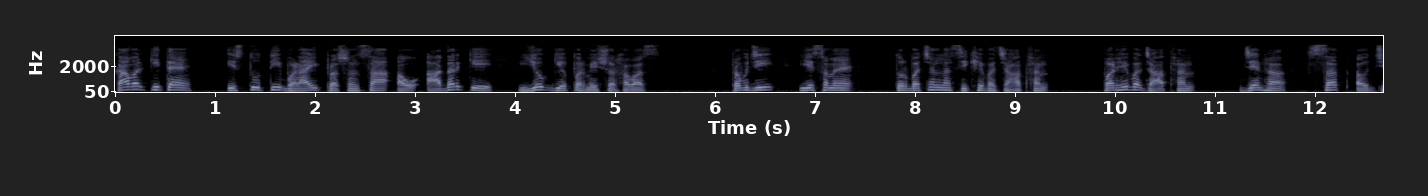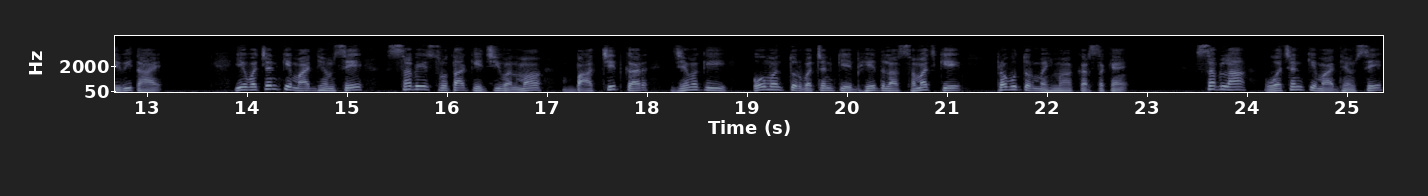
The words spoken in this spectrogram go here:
कावर की तय स्तुति, बड़ाई, प्रशंसा और आदर के योग्य परमेश्वर हवस। प्रभु जी, ये समय तुर बचन ला सीखे बर चाहथन पढ़े बर जाथन, जेन सत और जीवित आए। ये वचन के माध्यम से सबे श्रोता के जीवन में बातचीत कर, जेमा की ओमन तुर वचन के भेद ला समझ के प्रभु तुर महिमा कर सकें। सबला वचन के माध्यम से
